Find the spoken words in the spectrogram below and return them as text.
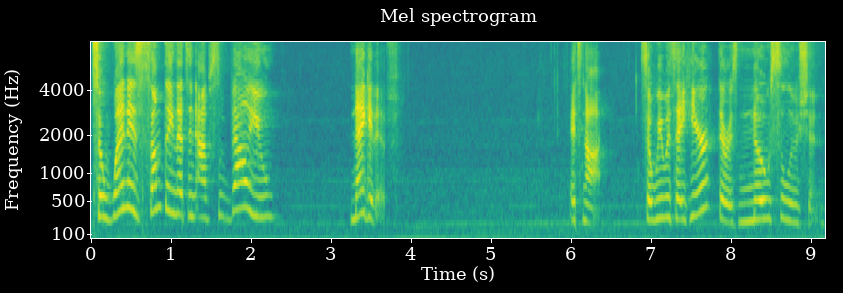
So when is something that's an absolute value negative? It's not. So we would say here, there is no solution.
